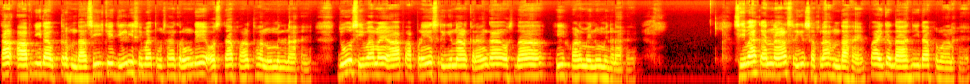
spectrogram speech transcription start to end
ਤਾਂ ਆਪ ਜੀ ਦਾ ਉੱਤਰ ਹੁੰਦਾ ਸੀ ਕਿ ਜਿਹੜੀ ਸੇਵਾ ਤੁਸੀਂ ਕਰੋਗੇ, ਉਸ ਦਾ ਫਲ ਤੁਹਾਨੂੰ ਮਿਲਣਾ ਹੈ। ਜੋ ਸੇਵਾ ਮੈਂ ਆਪ ਆਪਣੇ ਸਰੀਰ ਨਾਲ ਕਰਾਂਗਾ ਉਸ ਦਾ ਹੀ ਫਲ ਮੈਨੂੰ ਮਿਲਣਾ ਹੈ। ਸੇਵਾ ਕਰਨ ਨਾਲ ਸਰੀਰ ਸਫਲਾ ਹੁੰਦਾ ਹੈ। ਭਾਈ ਗੁਰਦਾਸ ਜੀ ਦਾ ਫਰਮਾਨ ਹੈ,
